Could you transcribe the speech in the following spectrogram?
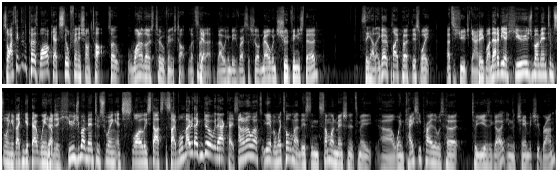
So I think that the Perth Wildcats still finish on top. So one of those two will finish top. Let's say Yeah. that. That we can be rest assured. Melbourne should finish third. See how they go to play Perth this week. That's a huge game. Big one. That'd be a huge momentum swing if they can get that win. Yep. That is a huge momentum swing and slowly starts to say, well, maybe they can do it without Casey. And I don't know what. Yeah, but we're talking about this, and someone mentioned it to me uh, when Casey Prather was hurt two years ago in the championship run.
